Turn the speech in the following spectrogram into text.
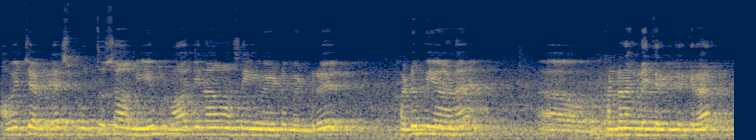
அமைச்சர் எஸ் முத்துசாமியும் ராஜினாமா செய்ய வேண்டும் என்று கடுமையான கண்டனங்களை தெரிவித்திருக்கிறார்.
